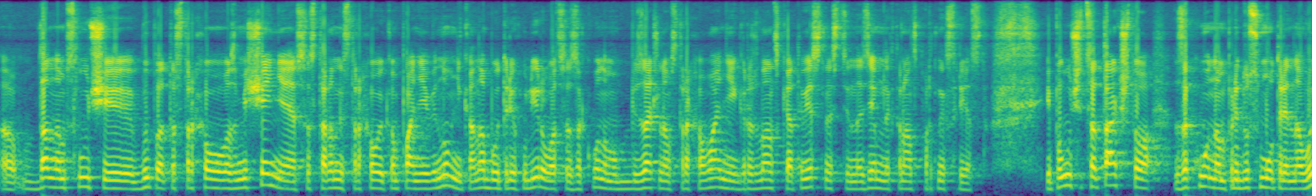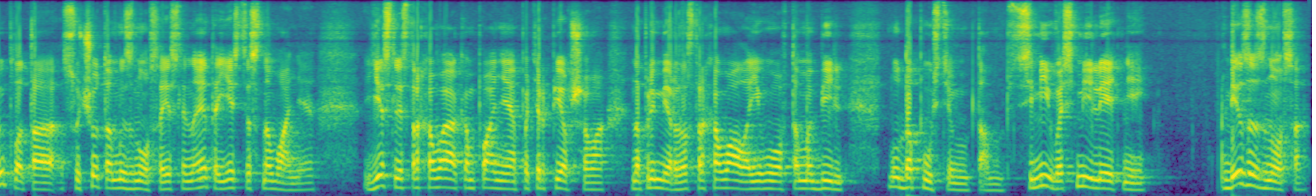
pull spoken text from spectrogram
в данном случае выплата страхового возмещения со стороны страховой компании виновника она будет регулироваться законом об обязательном страховании гражданской ответственности наземных транспортных средств. И получится так, что законом предусмотрена выплата с учетом износа, если на это есть основания. Если страховая компания потерпевшего, например, застраховала его автомобиль, ну допустим, там 7-8-летний, без износа,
